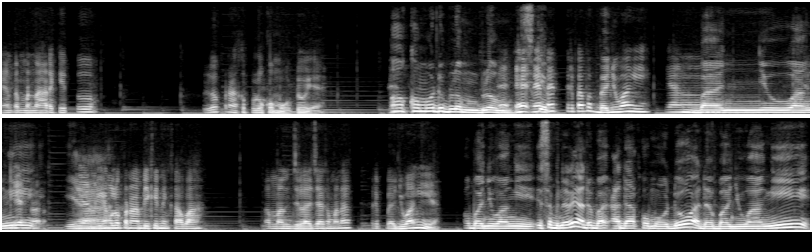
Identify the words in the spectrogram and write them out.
yang menarik itu lu pernah ke Pulau Komodo ya? oh komodo belum belum. Eh, eh, skip. eh, trip apa? Banyuwangi yang Banyuwangi. Iya, ya yang yang lu pernah bikin kawah taman jelajah ke mana? Trip Banyuwangi ya? Oh Banyuwangi. Eh, sebenarnya ada ada komodo ada Banyuwangi.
